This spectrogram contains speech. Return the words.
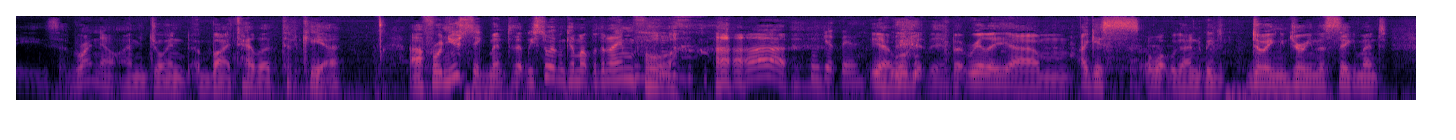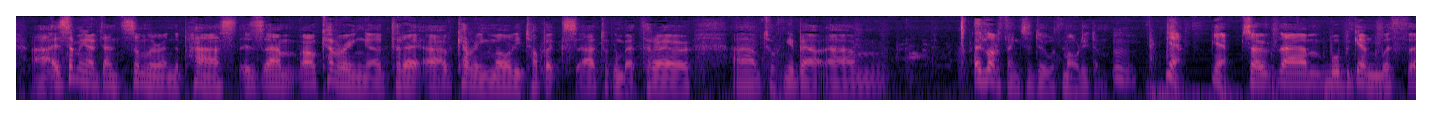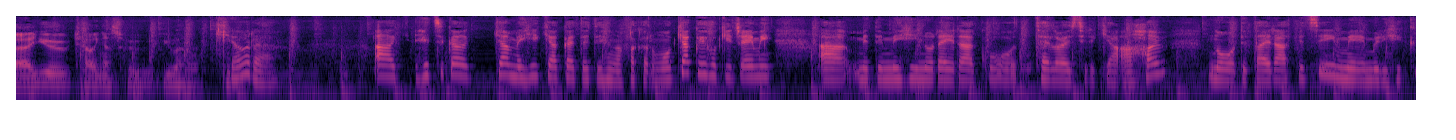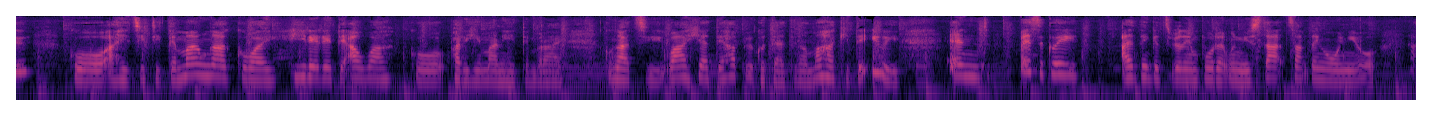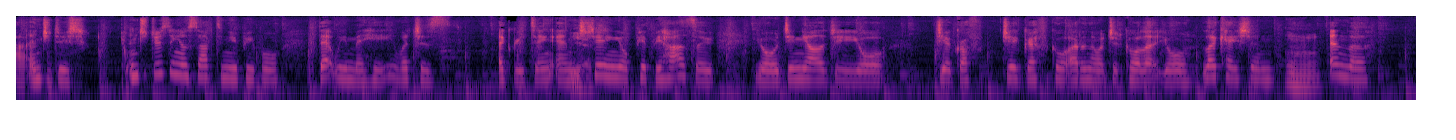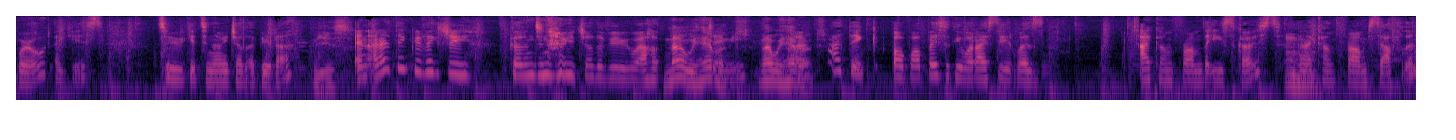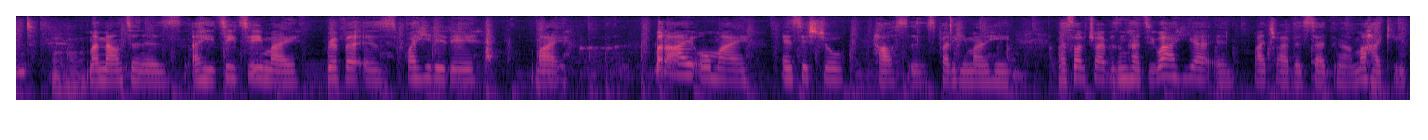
Right now, I'm joined by Taylor Tirakia uh, for a new segment that we still haven't come up with a name for. We'll get there. yeah, we'll get there. But really, um, I guess what we're going to be doing during this segment uh, is something I've done similar in the past. Is um, I'm covering uh, te uh, covering Maori topics, uh, talking about te reo, um, talking about um, a lot of things to do with Maoridom. Yeah, yeah. So um, we'll begin with uh, you telling us who you are. Kia ora. Uh, he tika kia mihi kia kaitai te hunga whakarongo. Kia koe hoki Jamie, uh, me te mihi no reira ko Taylor Osiri kia ahau, no te Tairāwhiti me murihiku, ko ahi titi te maunga, ko ai hirere te awa, ko parihi manihi te marae. Ko Ngāti wāhia te hapu, ko te atunga maha ki te iwi. And basically, I think it's really important when you start something or when you're uh, introduce, introducing yourself to new people that we mihi, which is a greeting, and Yes. sharing your pepeha, so your genealogy, your geograph- geographical, I don't know what you'd call it, your location Mm-hmm. in the world, I guess, to get to know each other better. Yes. And I don't think we've actually gotten to know each other very well. No, we haven't. Jamie. No, we haven't. I think, oh, well, basically what I said was I come from the East Coast and I Mhm. come from Southland. Mhm. My mountain is Ahititi, my river is Waihirere, my marae or my ancestral house is Parihimanihi. My sub tribe is Ngati Wahia and my tribe is Taitanga Mahaki.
